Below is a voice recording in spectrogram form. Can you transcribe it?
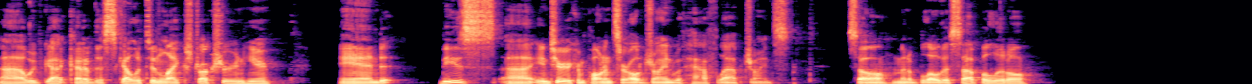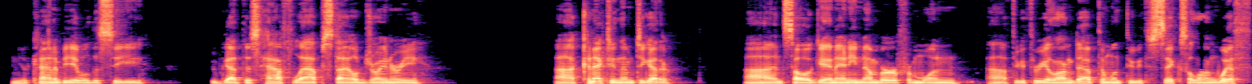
uh, we've got kind of this skeleton-like structure in here. And these uh, interior components are all joined with half lap joints. So I'm going to blow this up a little. And you'll kind of be able to see we've got this half lap style joinery uh, connecting them together. Uh, and so again, any number from one uh, through three along depth and one through six along width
